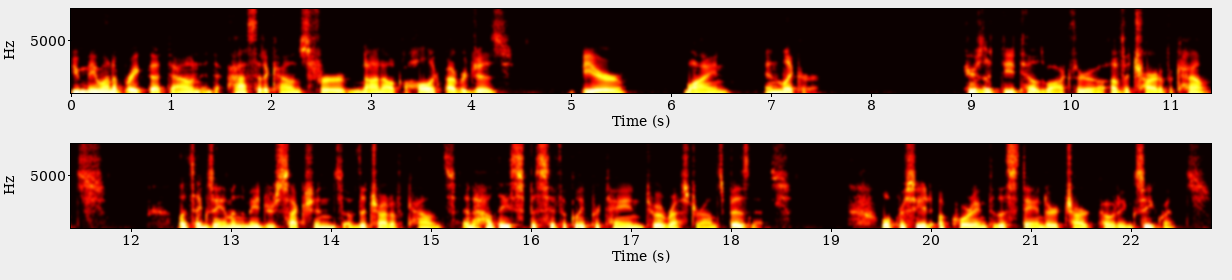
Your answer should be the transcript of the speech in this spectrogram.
you may want to break that down into asset accounts for non alcoholic beverages, beer, wine, and liquor. Here's a detailed walkthrough of a chart of accounts. Let's examine the major sections of the chart of accounts and how they specifically pertain to a restaurant's business. We'll proceed according to the standard chart coding sequence.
